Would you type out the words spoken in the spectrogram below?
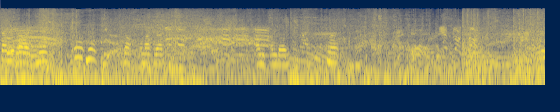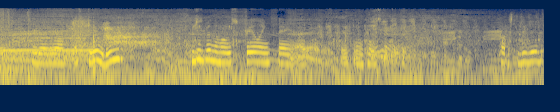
got hit by like no. No, no, no, I'm not back. I'm, I'm dead. no. Here, blood time. You're dead, yeah. That's gay, dude. This has been the most failing thing I've ever freaking posted. Posted it.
